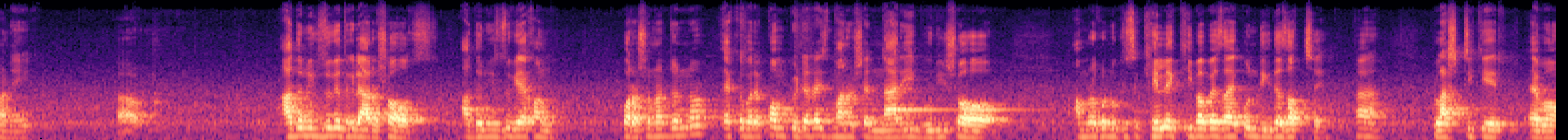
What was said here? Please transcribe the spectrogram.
মানে আধুনিক যুগে তো আরও সহজ। আধুনিক যুগে এখন পড়াশোনার জন্য একেবারে কম্পিউটারাইজ মানুষের নারী, বুড়ি সহ আমরা কোনো কিছু খেলে কীভাবে যায়, কোন দিক দিয়ে যাচ্ছে হ্যাঁ? প্লাস্টিকের এবং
